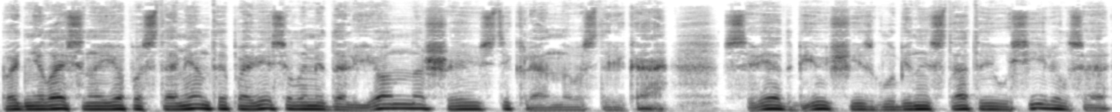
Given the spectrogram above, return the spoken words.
поднялась на ее постамент и повесила медальон на шею стеклянного старика. Свет, бьющий из глубины статуи, усилился.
